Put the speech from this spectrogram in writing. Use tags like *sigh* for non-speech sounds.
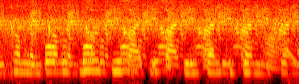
Velkommen ombord på flyet direkte fra Kingston til København.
